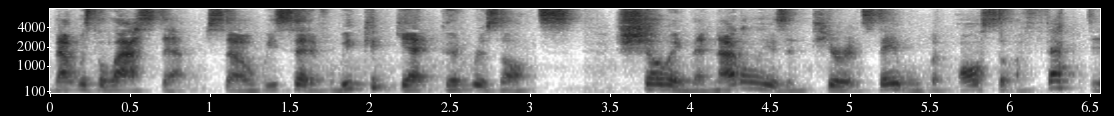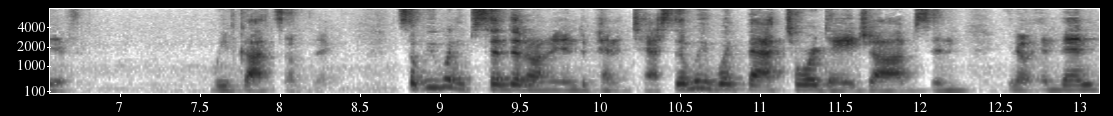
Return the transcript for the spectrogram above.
That was the last step. So we said if we could get good results showing that not only is it pure and stable, but also effective, we've got something. So we wouldn't send it on an independent test. Then we went back to our day jobs and you know, and then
